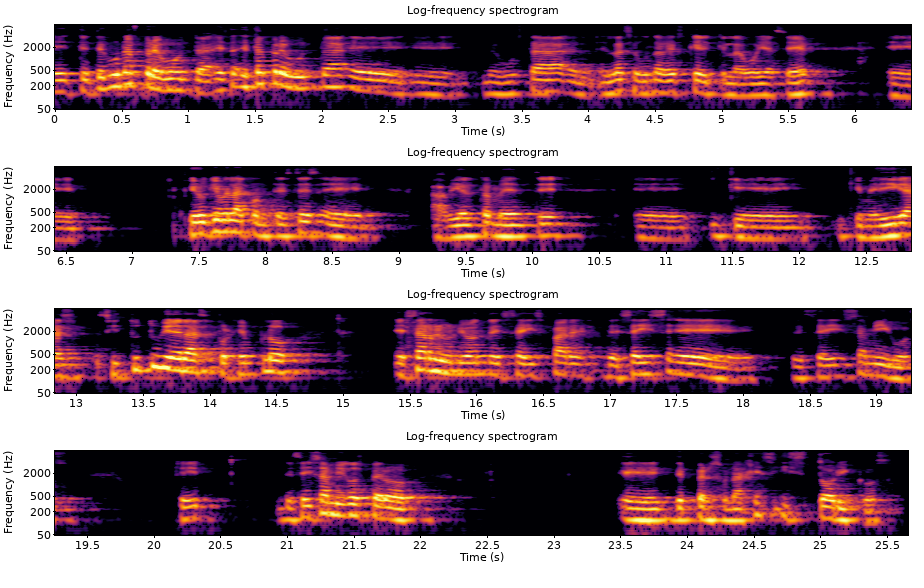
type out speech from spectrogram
eh, te tengo una pregunta. Esta, pregunta eh, eh, me gusta, es la segunda vez que, la voy a hacer. quiero que me la contestes abiertamente y, que, me digas, si tú tuvieras, por ejemplo, esa reunión de seis, de seis, de seis amigos, ¿sí? De seis amigos, pero de personajes históricos,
